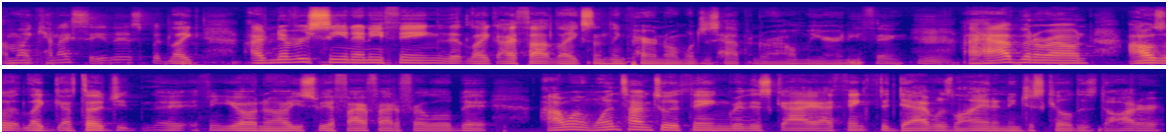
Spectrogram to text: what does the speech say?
I'm like, can I say this? But like I've never seen anything that like I thought like something paranormal just happened around me or anything. Hmm. I have been around. I was a, like I've told you. I think you all know. I used to be a firefighter for a little bit. I went one time to a thing where this guy, I think the dad was lying and he just killed his daughter.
